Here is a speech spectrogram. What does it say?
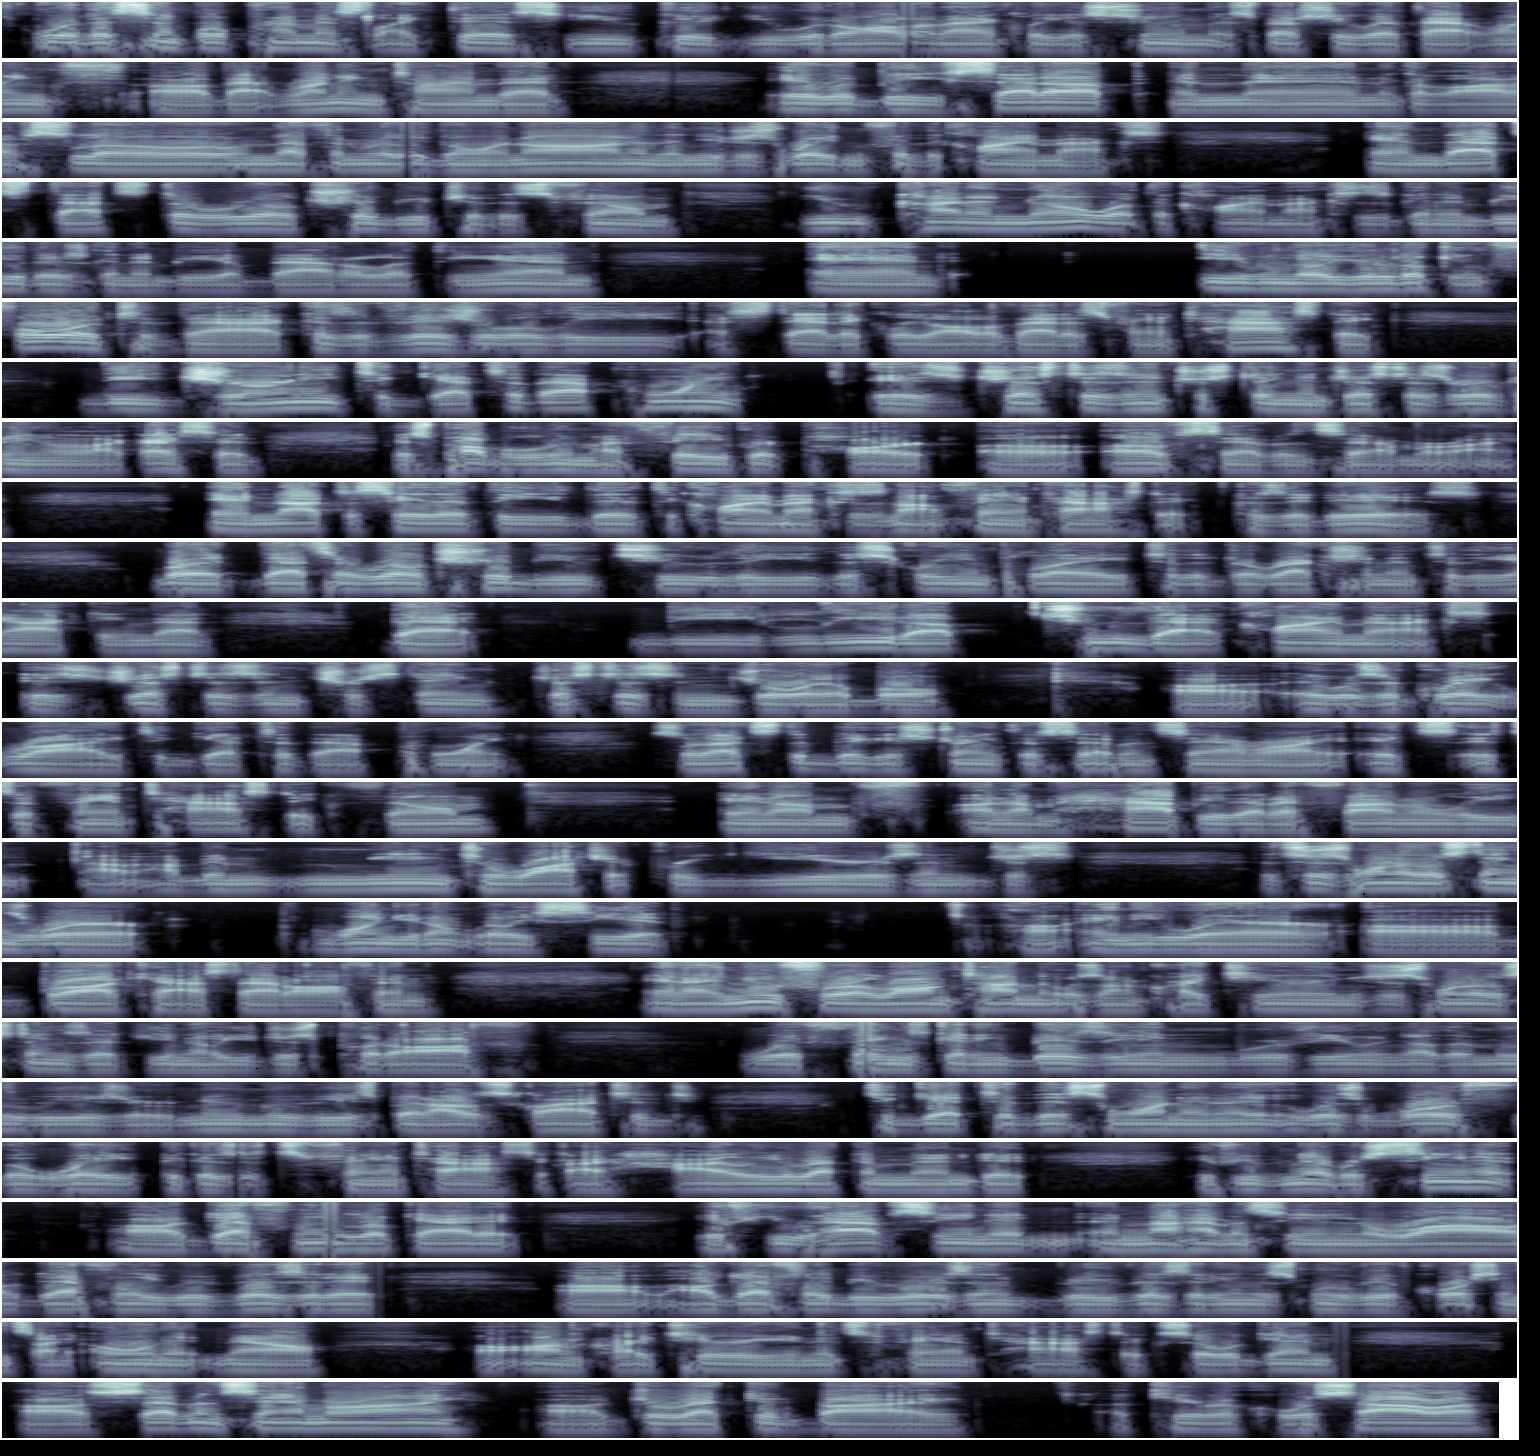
with a simple premise like this, you could you would automatically assume, especially with that length, uh, that running time, that it would be set up and then a lot of slow, nothing really going on, and then you're just waiting for the climax. And that's that's the real tribute to this film. You kind of know what the climax is going to be. There's going to be a battle at the end. And even though you're looking forward to that because visually aesthetically all of that is fantastic the journey to get to that point is just as interesting and just as riveting. And like i said is probably my favorite part uh, of seven samurai. And not to say that the that the climax is not fantastic because it is but that's a real tribute to the the screenplay to the direction and to the acting that that the lead up to that climax is just as interesting, just as enjoyable. Uh, it was a great ride to get to that point. So that's the biggest strength of Seven Samurai. It's it's a fantastic film, and I'm and I'm happy that I finally I've been meaning to watch it for years, and just it's just one of those things where one you don't really see it uh, anywhere uh, broadcast that often, and I knew for a long time it was on Criterion. It's just one of those things that you know you just put off with things getting busy and reviewing other movies or new movies. But I was glad to to get to this one, and it was worth the wait because it's fantastic. I highly recommend it. If you've never seen it, uh, definitely look at it. If you have seen it and I haven't seen it in a while, definitely revisit it. Uh, I'll definitely be revisiting, revisiting this movie, of course, since I own it now uh, on Criterion. It's fantastic. So again, uh, Seven Samurai, uh, directed by Akira Kurosawa,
